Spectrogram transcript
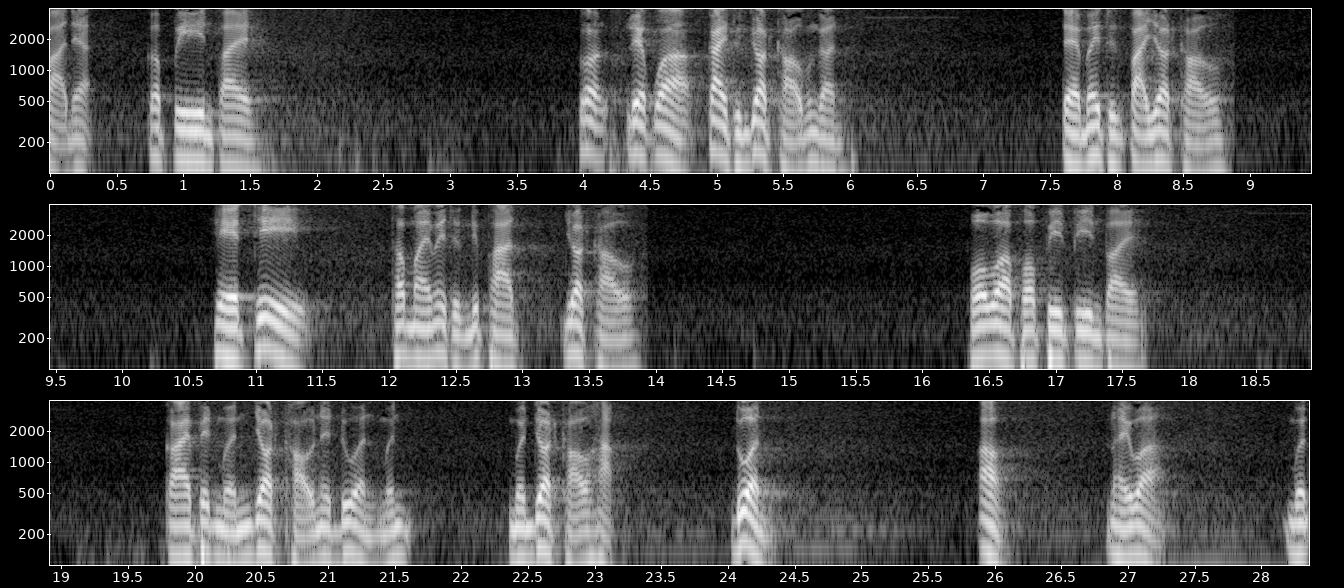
ปะเนี่ย ก็ปีนไป ก็เรียกว่าใกล้ถึงยอดเขาเหมือนกัน แต่ไม่ถึงปลายยอดเขา เหตุที่ทำไมไม่ถึงนิพพานยอดเขา เพราะว่าพอปีนปีนไป กลายเป็นเหมือนยอดเขาเนี่ยด้วน เหมือนเหมือนยอดเขาหัก ด้วนอ้าวไหนว่า เหมือน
